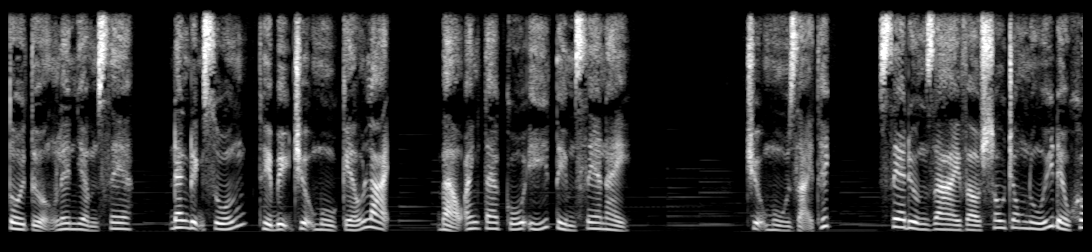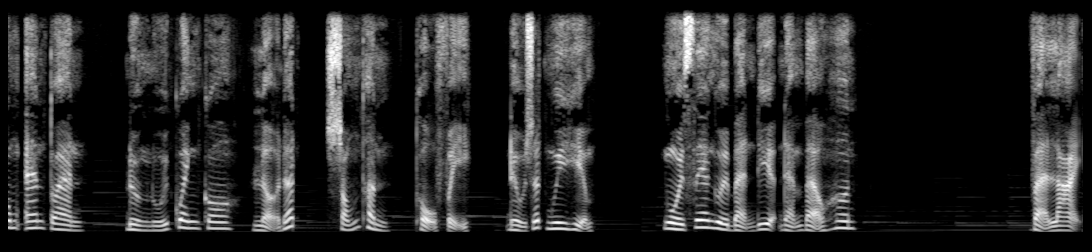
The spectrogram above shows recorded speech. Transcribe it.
Tôi tưởng lên nhầm xe, đang định xuống thì bị triệu mù kéo lại, bảo anh ta cố ý tìm xe này. Triệu mù giải thích, xe đường dài vào sâu trong núi đều không an toàn, đường núi quanh co, lở đất, sóng thần, thổ phỉ đều rất nguy hiểm. Ngồi xe người bản địa đảm bảo hơn. Vả lại,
